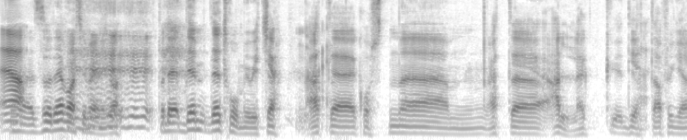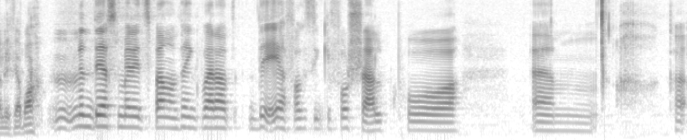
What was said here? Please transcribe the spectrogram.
Ja. Så det var ikke meninga. For det, det, det tror vi jo ikke. At eh, kosten At eh, alle dietter fungerer like bra. Men det som er litt spennende å tenke på, er at det er faktisk ikke forskjell på um, hva,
